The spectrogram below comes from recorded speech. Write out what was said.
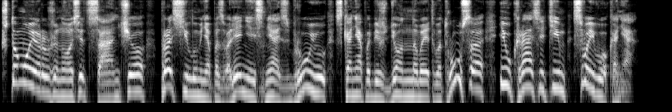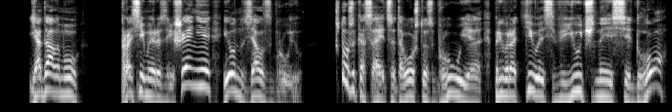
что мой оруженосец Санчо просил у меня позволения снять сбрую с коня побежденного этого труса и украсить им своего коня. Я дал ему просимое разрешение, и он взял сбрую. Что же касается того, что сбруя превратилась в вьючное седло,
